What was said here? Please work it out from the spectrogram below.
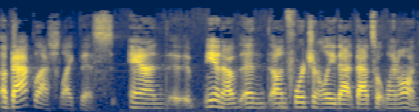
a backlash like this. And, uh, you know, and unfortunately, that, that's what went on.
